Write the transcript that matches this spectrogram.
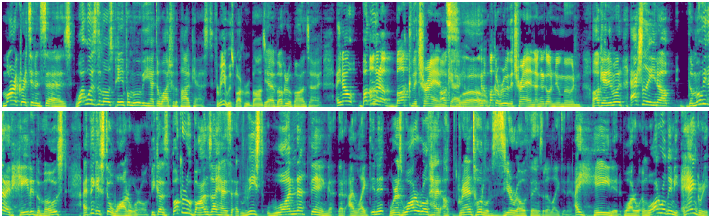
Mark writes in and says, What was the most painful movie you had to watch for the podcast? For me, it was Buckaroo Banzai. Yeah, Buckaroo Banzai. You know, Buckaroo. I'm gonna buck the trend. Okay. Whoa. I'm gonna buckaroo the trend. I'm gonna go New Moon. Okay, New Moon. Actually, you know, the movie that I've hated the most, I think, is still Waterworld. Because Buckaroo Banzai has at least one thing that I liked in it, whereas Waterworld had a grand total of zero things that I liked in it. I hated Waterworld. And Waterworld made me angry.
